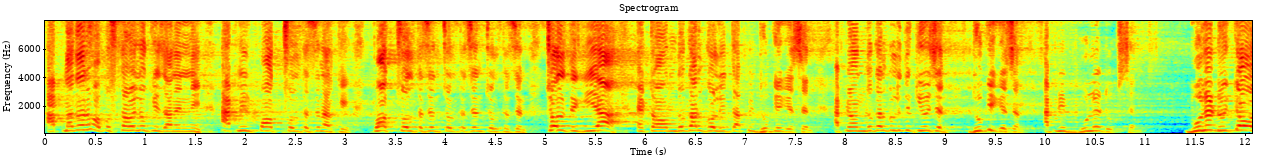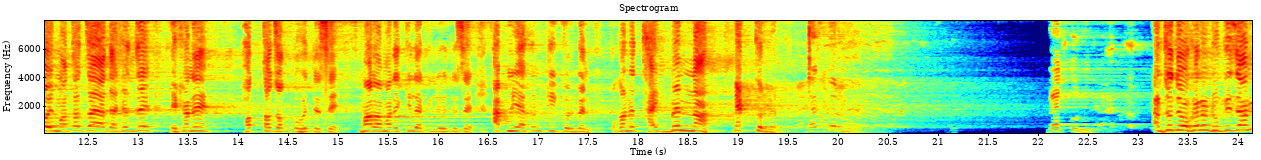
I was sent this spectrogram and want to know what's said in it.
আপনাদের অবস্থা হলো কি জানেননি? আপনি পথ চলতেছেন আর কি। পথ চলতেছেন চলতেছেন চলতেছেন। চলতে গিয়া একটা অন্ধকার গলিতে আপনি ঢুকে গেছেন। আপনি অন্ধকার গলিতে কি হয়েছেন? ঢুকে গেছেন। আপনি ভুলে ঢুকছেন। ভুলে ঢুকে ওই মাথার জায়গা দেখেন যে এখানে হত্যাযজ্ঞ হইতেছে মারামারি কিলাকিলি হইতেছে আপনি এখন কি করবেন? ওখানে থাকবেন না ব্যাক করবেন। আর যদি ওখানে ঢুকে যান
